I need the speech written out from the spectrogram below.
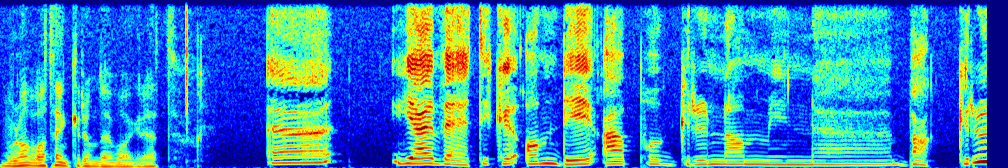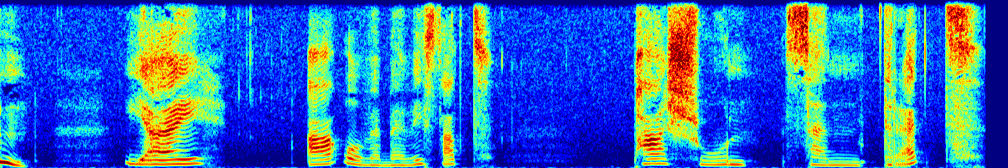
Hvordan, hva tenker du om det, Margaret? Uh, jeg vet ikke om det er på grunn av min uh, bakgrunn. Jeg er overbevist at personsentret,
